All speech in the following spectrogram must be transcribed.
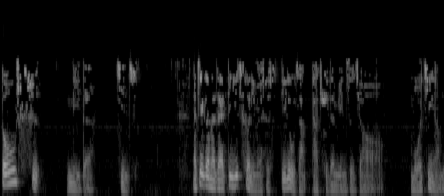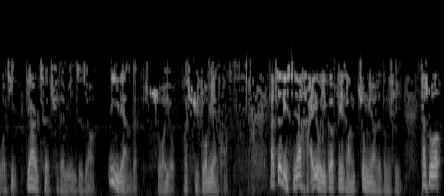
都是你的镜子。”那这个呢，在第一册里面是第六章，它取的名字叫“魔镜啊魔镜”。第二册取的名字叫“力量的所有和许多面孔”。那这里实际上还有一个非常重要的东西，他说，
